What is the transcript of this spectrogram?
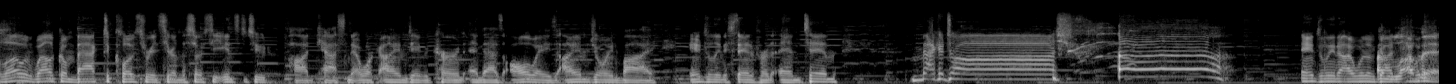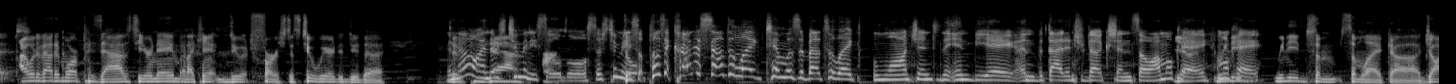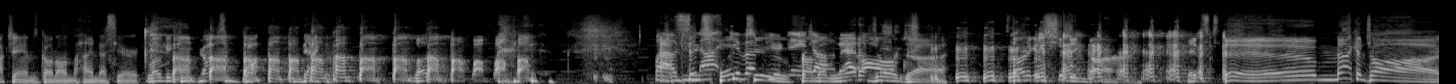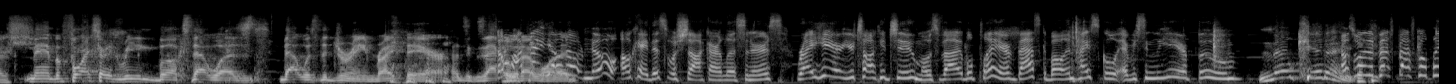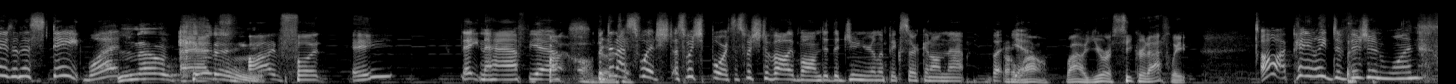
Hello and welcome back to Close Reads here on the CiRCE Institute Podcast Network. I am David Kern, and as always, I am joined by Angelina Stanford and Tim McIntosh. Angelina, I would have I gotten, love would have, it. I would have added more pizzazz to your name, but I can't do it first. It's too weird to do the. The No, and there's too many first. syllables. There's too many. So- Plus, it kind of sounded like Tim was about to like launch into the NBA and with that introduction. So I'm okay. I'm we okay. Need, we need some some like uh, jock jams going on behind us here. Logan, can Bum, you drop some bum, bum, bum, bum, bum, bum, bum, bum, bum, bum, bum, bum. Wow, At do six not foot give up two your day from job at Atlanta, all. Georgia, starting a shooting guard. It's Tim McIntosh. Man, before I started reading books, that was that was the dream right there. That's exactly So what I I bet y'all don't know. Okay, this will shock our listeners. Right here, you're talking to most valuable player of basketball in high school every single year. Boom. No kidding. I was one of the best basketball players in this state. What? No At kidding. Five foot eight. Eight and a half. Yeah. Five- oh, but then I switched. I switched sports. I switched to volleyball and did the junior Olympic circuit on that. But Oh yeah. wow, wow! You're a secret athlete. Oh, I played Division One.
